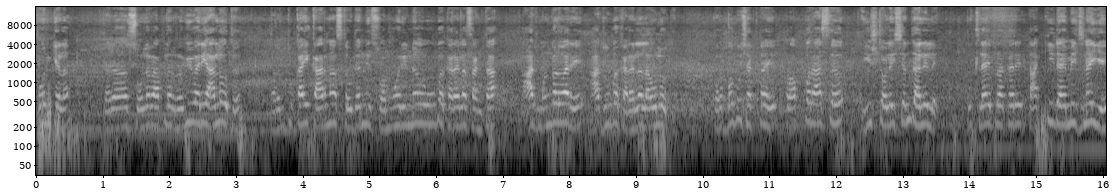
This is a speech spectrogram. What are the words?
फोन केला. तर सोलर आपलं रविवारी आलं होतं. परंतु काही कारणास्तव त्यांनी सोमवारी न उभं करायला सांगता आज मंगळवार आहे आज उभं करायला लावलं होतं. तर बघू शकताय प्रॉपर असं इन्स्टॉलेशन झालेलं आहे. कुठल्याही प्रकारे टाकी डॅमेज नाही आहे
